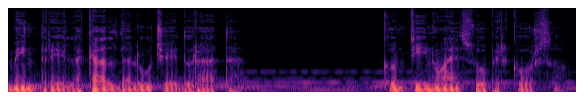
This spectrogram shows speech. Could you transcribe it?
mentre la calda luce dorata continua il suo percorso,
